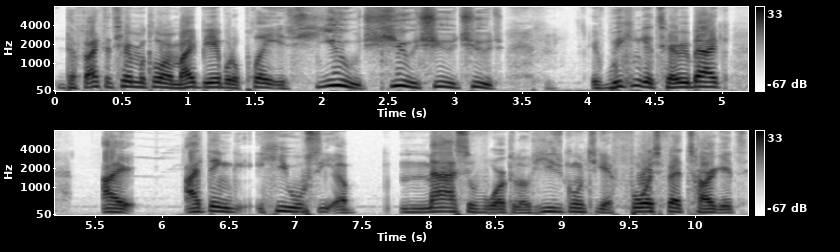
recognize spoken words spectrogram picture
the fact that Terry McLaurin might be able to play is huge, huge, huge, huge. If we can get Terry back, I I think he will see a massive workload. He's going to get force fed targets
